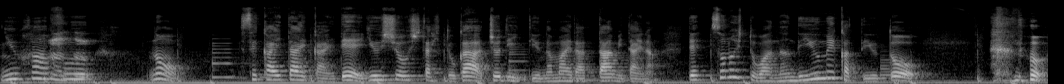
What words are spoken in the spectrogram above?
ニューハーフの世界大会で優勝した人がジョディっていう名前だったみたいな。でその人はなんで有名かっていうとあの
